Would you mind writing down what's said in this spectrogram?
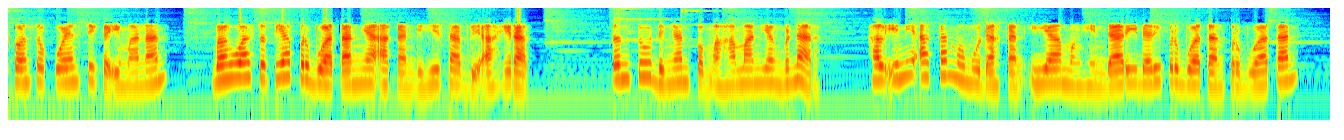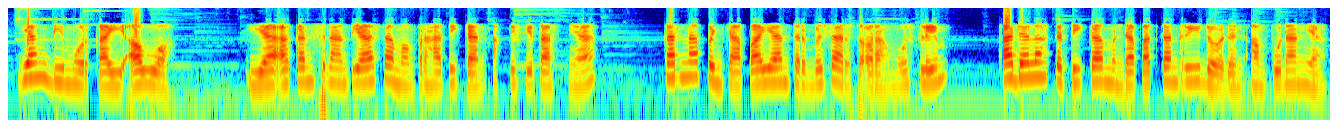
konsekuensi keimanan bahwa setiap perbuatannya akan dihisab di akhirat. Tentu dengan pemahaman yang benar, hal ini akan memudahkan ia menghindari dari perbuatan-perbuatan yang dimurkai Allah. Ia akan senantiasa memperhatikan aktivitasnya karena pencapaian terbesar seorang Muslim adalah ketika mendapatkan ridho dan ampunannya,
